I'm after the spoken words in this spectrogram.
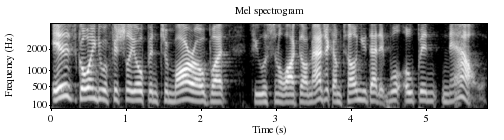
is going to officially open tomorrow, but if you listen to Locked On Magic, I'm telling you that it will open now.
